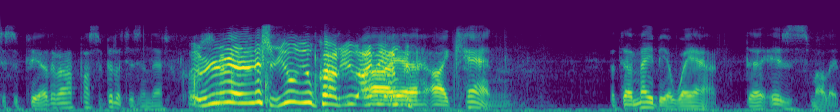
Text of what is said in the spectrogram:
disappear. There are possibilities in that, of course. Uh, listen, you, you can't. You, I, I, mean, uh, I can. But there may be a way out. There is, Smollett.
